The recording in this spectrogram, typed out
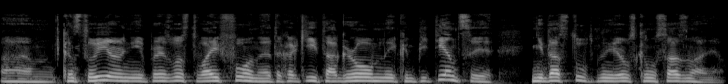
э, э, конструирование и производство айфона это какие-то огромные компетенции, недоступные русскому сознанию.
